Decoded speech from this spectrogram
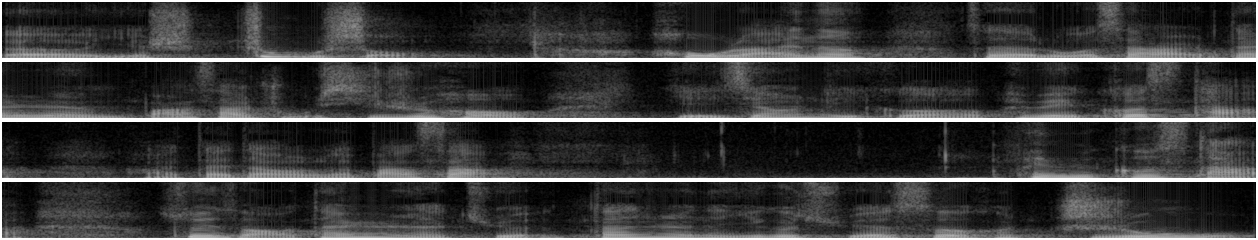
呃也是助手，后来呢在罗塞尔担任巴萨主席之后，也将这个佩佩科斯塔啊带到了巴萨。佩佩科斯塔最早担任的角担任的一个角色和职务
